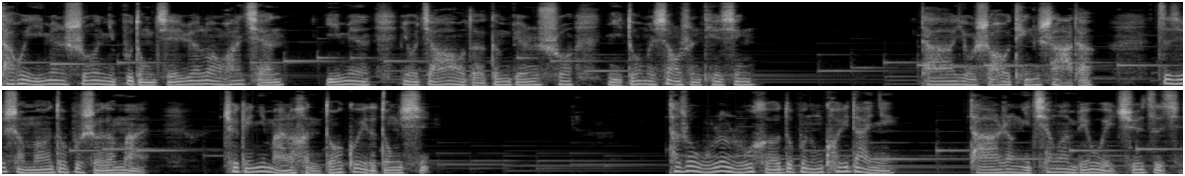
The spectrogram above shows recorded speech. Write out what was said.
他会一面说你不懂节约乱花钱，一面又骄傲地跟别人说你多么孝顺贴心。他有时候挺傻的，自己什么都不舍得买。却给你买了很多贵的东西。他说无论如何都不能亏待你，他让你千万别委屈自己。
